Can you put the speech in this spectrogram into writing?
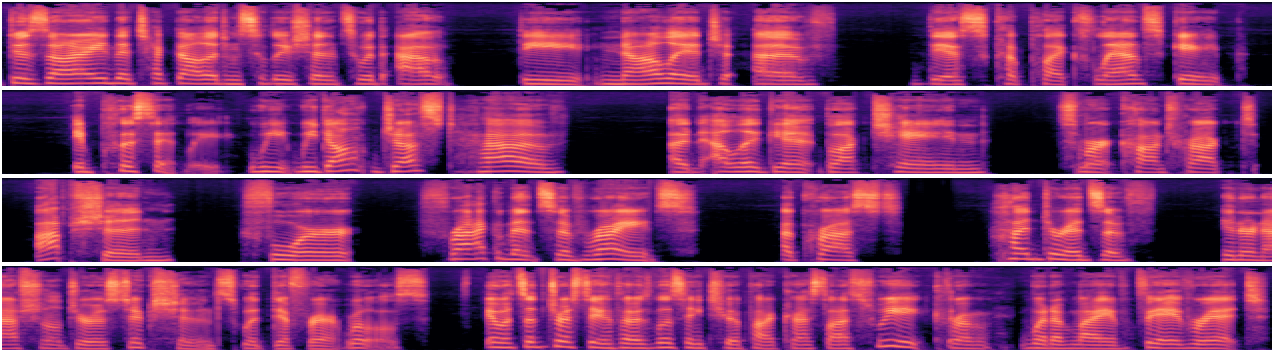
design the technology solutions without the knowledge of this complex landscape implicitly. We we don't just have an elegant blockchain smart contract option for fragments of rights across hundreds of international jurisdictions with different rules. It was interesting if I was listening to a podcast last week from one of my favorite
